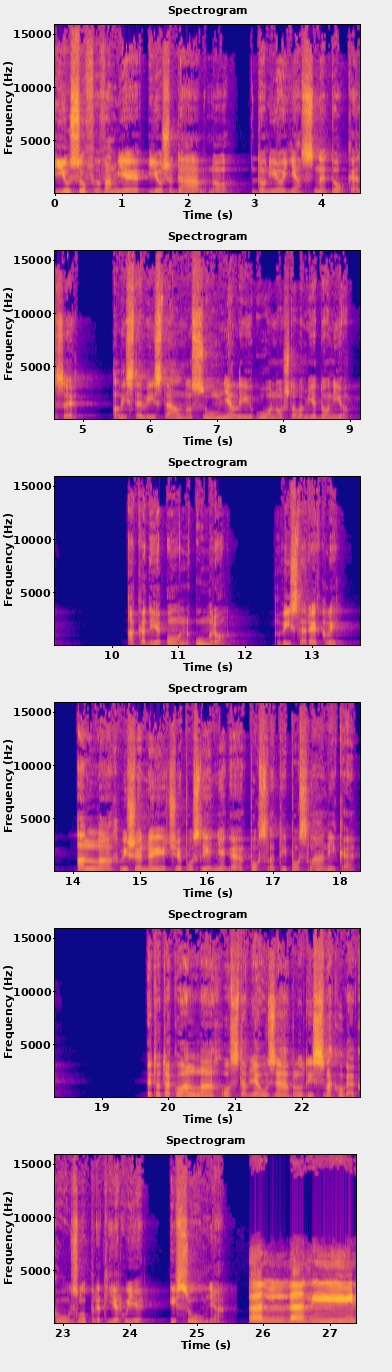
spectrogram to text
Jusuf vam je još davno donio jasne dokaze, ali ste vi stalno sumnjali u ono što vam je donio. A kad je on umro, vi ste rekli, Allah više neće poslije njega poslati poslanika. Eto tako Allah ostavlja u zabludi svakoga ko u zlu pretjeruje i sumnja. الذين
